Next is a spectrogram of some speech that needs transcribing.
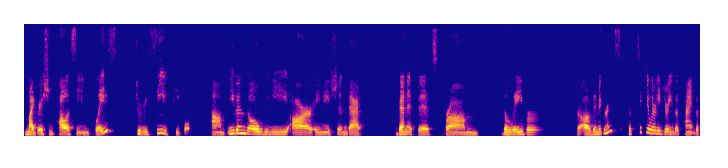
migration policy in place to receive people. Um, even though we are a nation that benefits from the labor of immigrants, particularly during the time the,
